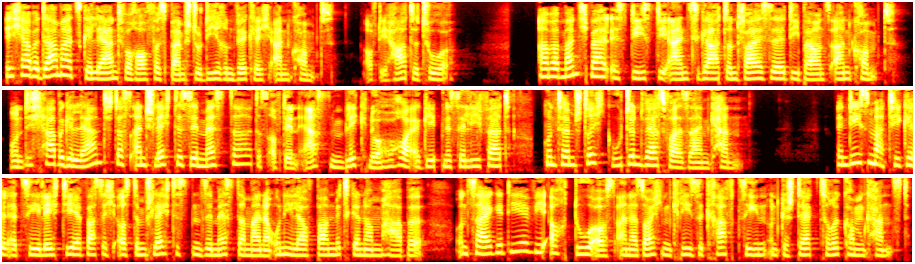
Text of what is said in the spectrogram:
Ich habe damals gelernt, worauf es beim Studieren wirklich ankommt auf die harte Tour. Aber manchmal ist dies die einzige Art und Weise, die bei uns ankommt. Und ich habe gelernt, dass ein schlechtes Semester, das auf den ersten Blick nur Horrorergebnisse liefert, unterm Strich gut und wertvoll sein kann. In diesem Artikel erzähle ich dir, was ich aus dem schlechtesten Semester meiner Unilaufbahn mitgenommen habe und zeige dir, wie auch du aus einer solchen Krise Kraft ziehen und gestärkt zurückkommen kannst.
